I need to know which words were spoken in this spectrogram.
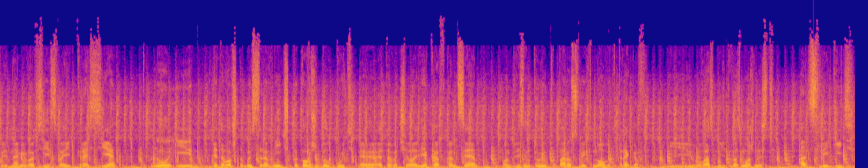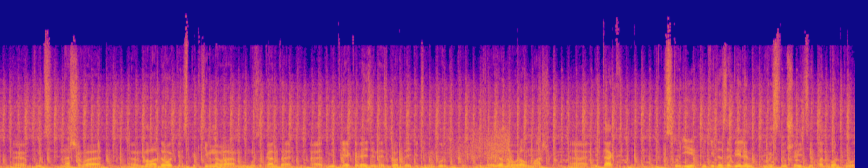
перед нами во всей своей красе. Ну и для того, чтобы сравнить, каков же был путь э, этого человека, в конце он презентует пару своих новых треков, и у вас будет возможность отследить э, путь нашего э, молодого перспективного музыканта Дмитрия Ковязина из города Екатеринбург, из района Уралмаш. Итак, в студии Никита Забелин. Вы слушаете подборку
